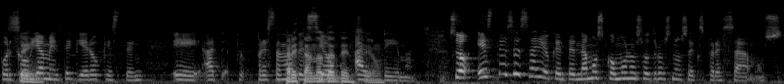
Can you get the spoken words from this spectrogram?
porque Mm. Sí. obviamente quiero que estén eh, prestando atención, atención. al tema. So, es necesario que entendamos cómo nosotros nos expresamos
